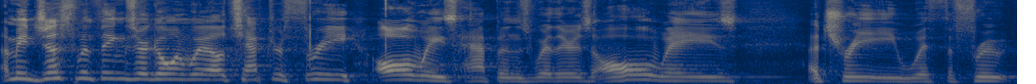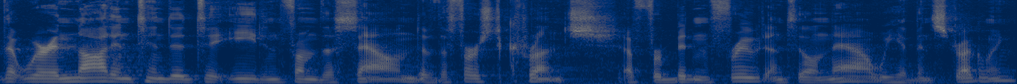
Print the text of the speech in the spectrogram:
I mean, just when things are going well, chapter 3 always happens where there's always a tree with the fruit that we're not intended to eat. And from the sound of the first crunch of forbidden fruit until now, we have been struggling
